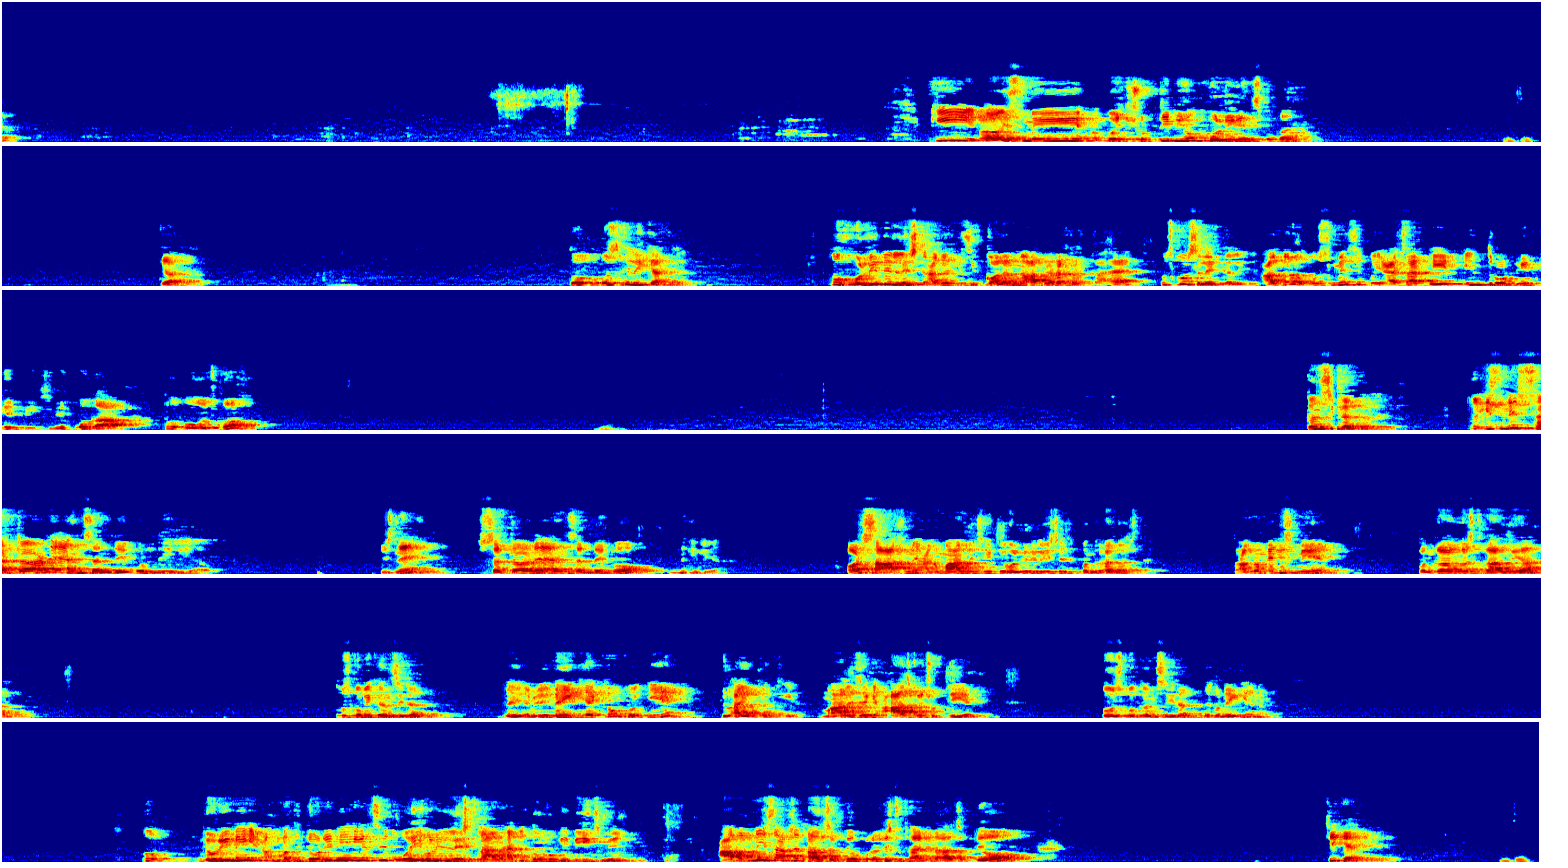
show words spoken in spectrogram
कि इसमें कोई छुट्टी भी हो होली डे जिसको कहें। क्या? तो उसके लिए क्या करें? तो होलीडे लिस्ट अगर किसी कॉलम में आपने रख रखा है, उसको सिलेक्ट कर लीजिए। अगर उसमें से कोई ऐसा डेट इन दोनों डेट के बीच में होगा तो उसको कंसीडर कर लेगा तो इसने सैटरडे एंड संडे को नहीं लिया। इसने सैटरडे एंड संडे को नहीं लिया। और साथ में अगर मान लीजिए कि होली रिलीज़ पंद्रह अगस्त है तो अगर मैंने इसमें पंद्रह अगस्त डाल दिया तो उसको भी कंसिडर नहीं अभी नहीं किया क्यों? क्योंकि ये जुलाई तक की है। मान लीजिए कि आज की छुट्टी है तो उसको कंसीडर देखो नहीं किया ना तो ज़रूरी नहीं मतलब ज़रूरी नहीं है कि सिर्फ़ वही होली लिस्ट लाना है जो दोनों के बीच में। आप अपने हिसाब से डाल सकते हो पूरी लिस्ट उठा के डाल सकते हो। ठीक है? जी।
